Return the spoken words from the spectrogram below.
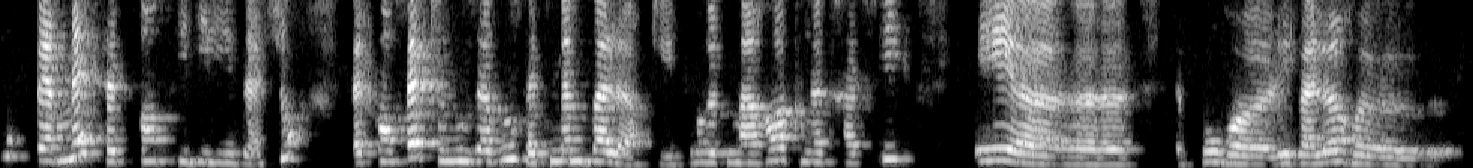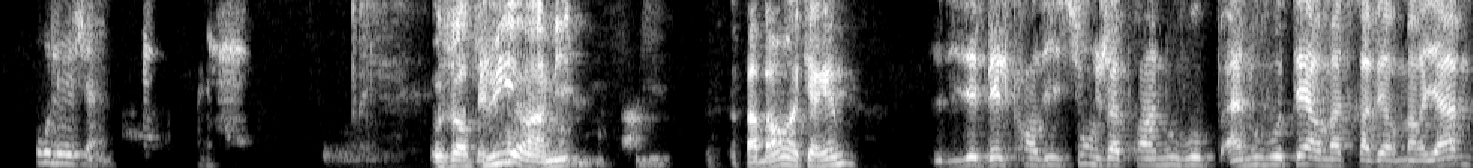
pour permettre cette sensibilisation parce qu'en fait, nous avons cette même valeur qui est pour notre Maroc, notre Afrique et euh, pour euh, les valeurs euh, pour les jeunes. Aujourd'hui, pardon, Karim? Je disais, belle transition, j'apprends un nouveau, un nouveau terme à travers Mariam,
